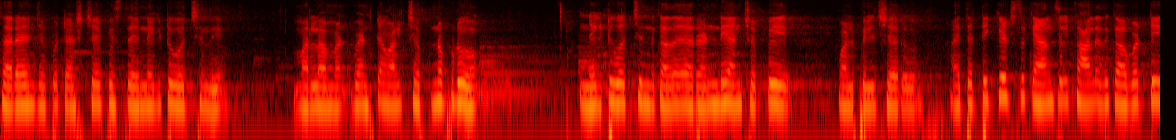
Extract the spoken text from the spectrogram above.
సరే అని చెప్పి టెస్ట్ చేపిస్తే నెగిటివ్ వచ్చింది. మళ్ళీ వెంటనే వాళ్ళకి చెప్పినప్పుడు నెగిటివ్ వచ్చింది కదా రండి అని చెప్పి వాళ్ళు పిలిచారు. అయితే టికెట్స్ క్యాన్సిల్ కాలేదు కాబట్టి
